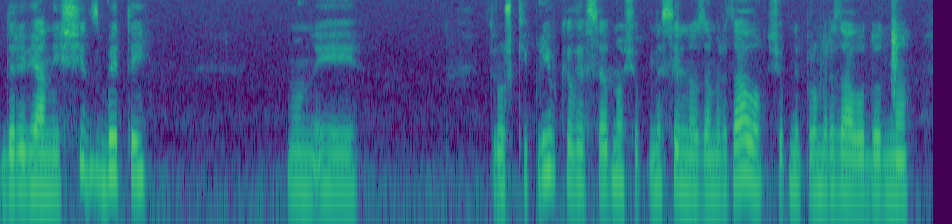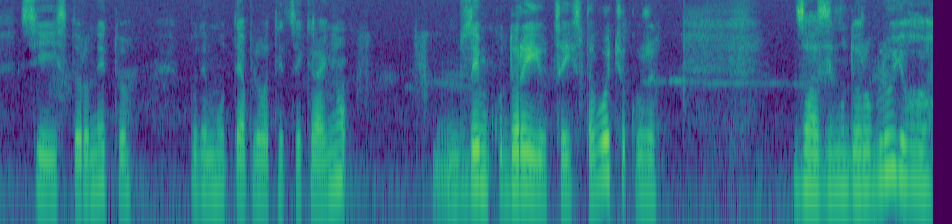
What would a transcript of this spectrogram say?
дерев'яний щит збитий. Вон, і трошки плівки, але все одно, щоб не сильно замерзало, щоб не промерзало до дна з цієї сторони, то будемо утеплювати цей край. Ну, взимку дорию цей ставочок уже. За зиму дороблю його.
